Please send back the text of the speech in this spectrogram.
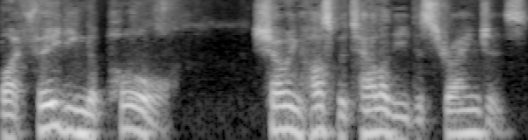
by feeding the poor, showing hospitality to strangers,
